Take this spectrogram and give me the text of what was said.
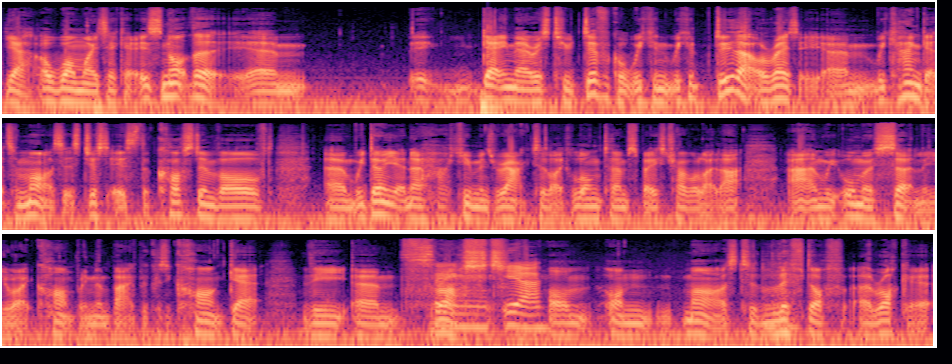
yeah a one way ticket. It's not that. Um, it, getting there is too difficult. We can we could do that already. Um, we can get to Mars. It's just it's the cost involved. Um, we don't yet know how humans react to like long term space travel like that, and we almost certainly you're right can't bring them back because you can't get the um, thrust yeah. on on Mars to lift off a rocket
